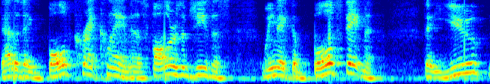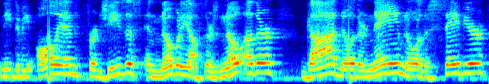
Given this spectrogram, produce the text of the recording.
That is a bold claim. And as followers of Jesus, we make the bold statement that you need to be all in for Jesus and nobody else. There's no other God, no other name, no other Savior,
